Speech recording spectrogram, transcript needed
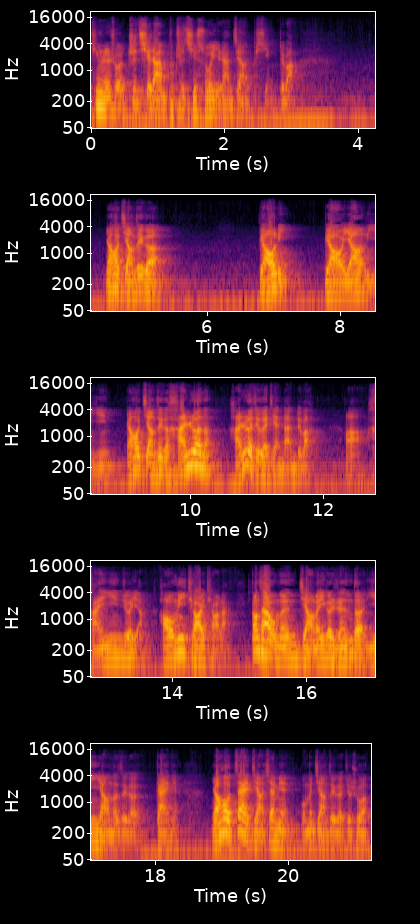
听人说知其然不知其所以然，这样不行，对吧？然后讲这个表里表阳里阴，然后讲这个寒热呢，寒热这个简单，对吧？啊，寒阴热阳。好，我们一条一条来。刚才我们讲了一个人的阴阳的这个概念，然后再讲下面我们讲这个，就说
